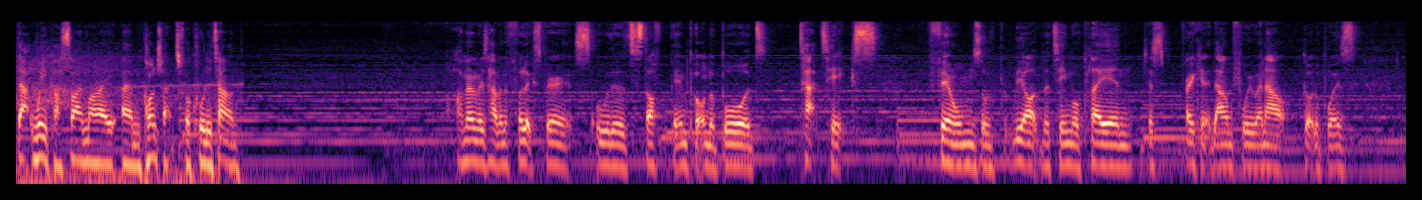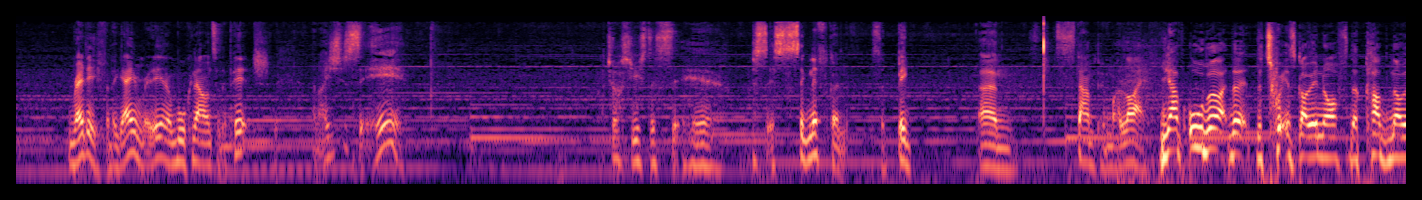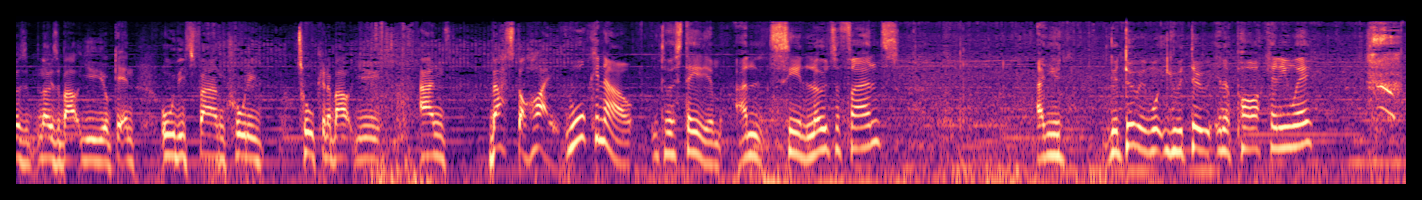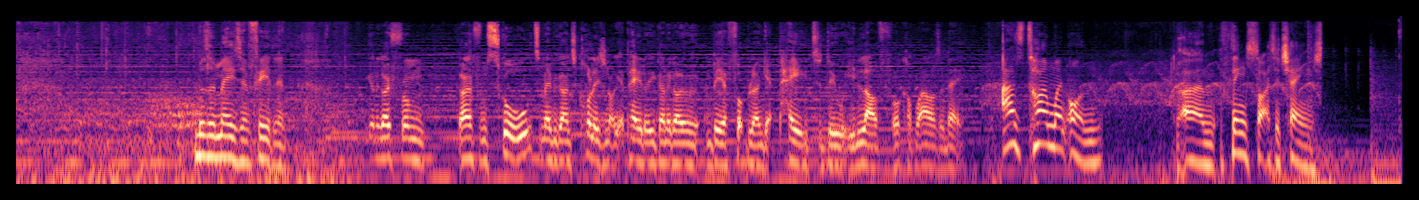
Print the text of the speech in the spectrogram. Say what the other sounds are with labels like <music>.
that week I signed my um, contract for Crawley Town. I remember just having the full experience, all the stuff being put on the board, tactics, films of the art the team were playing, just breaking it down before we went out, got the boys ready for the game really, and walking out onto the pitch. And I used to sit here. I just used to sit here. It's, it's significant. It's a big um, stamp in my life. You have all the, like, the, the Twitters going off, the club knows, knows about you, you're getting all these fans Crawley talking about you, and that's the hype. Walking out into a stadium and seeing loads of fans, and you, you're doing what you would do in a park anyway, it <laughs> was an amazing feeling. You're going to go from going from school to maybe going to college and not get paid, or you're going to go and be a footballer and get paid to do what you love for a couple of hours a day. As time went on, um, things started to change.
